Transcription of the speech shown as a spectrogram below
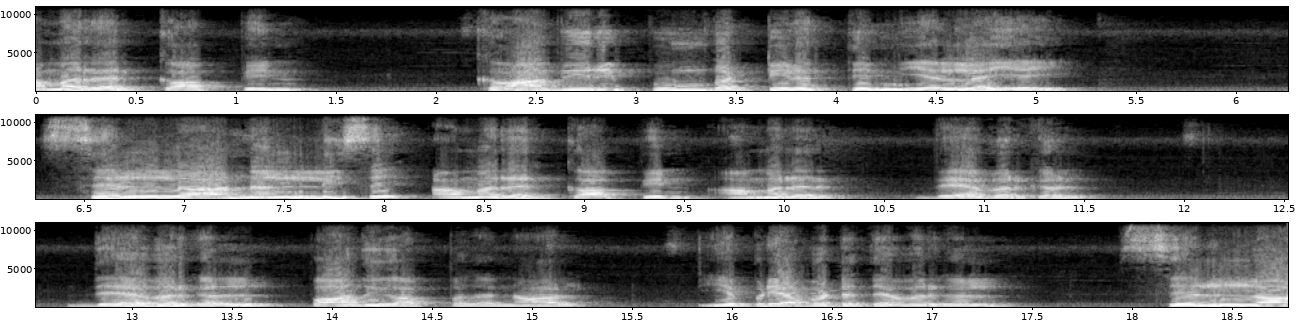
அமரர் காப்பின். காவிரி பூம்பட்டினத்தின் எல்லையை செல்லா நல்லிசை அமரர் காப்பின் அமரர் தேவர்கள். தேவர்கள் பாதுகாப்பதனால். எப்படியாப்பட்ட தேவர்கள்? செல்லா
